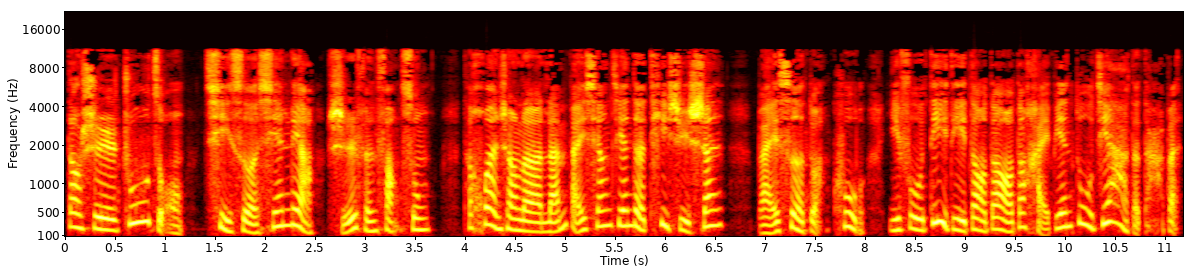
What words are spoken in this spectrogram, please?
倒是朱总气色鲜亮，十分放松。他换上了蓝白相间的 T 恤衫、白色短裤，一副地地道道到海边度假的打扮。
